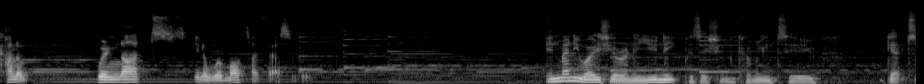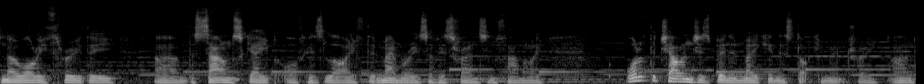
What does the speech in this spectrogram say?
kind of we're not you know we're multifaceted. In many ways, you're in a unique position, coming to get to know Ollie through the um, the soundscape of his life, the memories of his friends and family. What have the challenges been in making this documentary, and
